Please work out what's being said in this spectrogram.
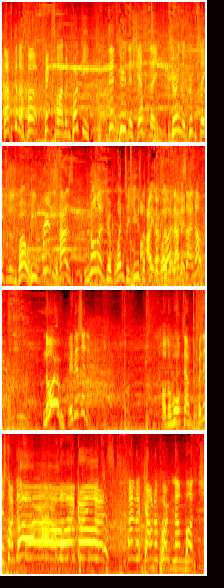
That's going to hurt big time. And Boki did do this yesterday during the group stages as well. He really has knowledge of when to use the fatal blow for damage. Is that enough? No, it isn't. Oh, the walk down, but this time the oh, oh my god! And the counter poke nut punch.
